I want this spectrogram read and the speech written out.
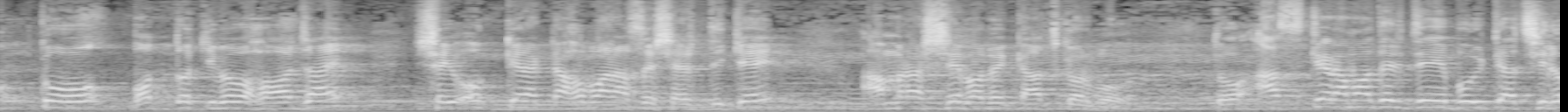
ঐক্যবদ্ধ কীভাবে হওয়া যায়, সেই ঐক্যের একটা আহ্বান আছে শেষ দিকে, আমরা সেভাবে কাজ করব। তো আজকের আমাদের যে বইটা ছিল,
